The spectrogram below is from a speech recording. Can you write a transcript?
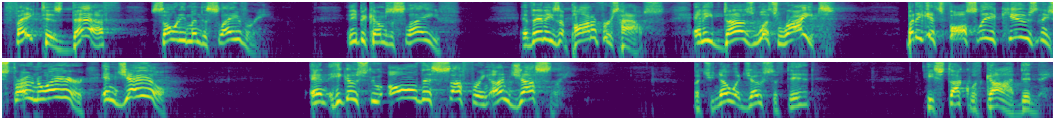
faked his death, sold him into slavery. And he becomes a slave. And then he's at Potiphar's house and he does what's right. But he gets falsely accused and he's thrown away in jail. And he goes through all this suffering unjustly. But you know what Joseph did? He stuck with God, didn't he?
